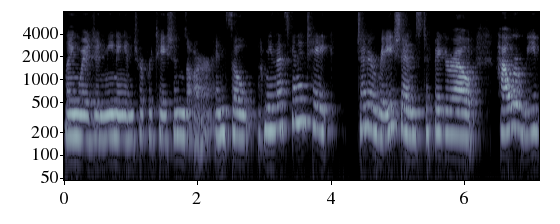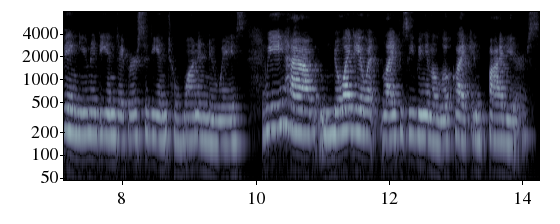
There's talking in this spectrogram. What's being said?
language and meaning interpretations are. And so, I mean, that's going to take generations to figure out how we're weaving unity and diversity into one in new ways. We have no idea what life is even going to look like in five years,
